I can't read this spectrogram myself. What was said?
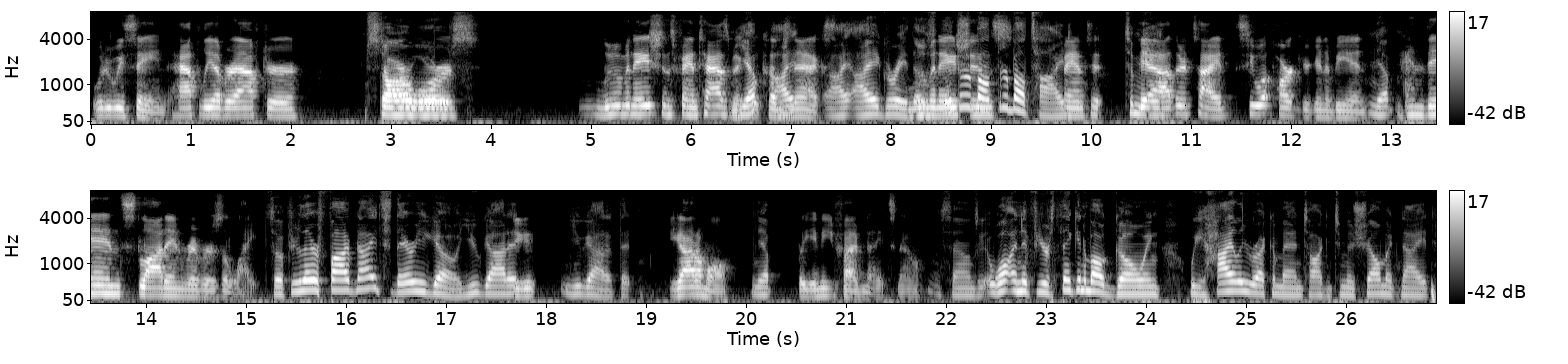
what are we saying? Happily Ever After, Star Wars. Illuminations, Fantasmic. Yep, what comes I, next? I, I agree. Those, they're about Illuminations, they're about tied to me. yeah, they're tied. See what park you're going to be in. Yep. And then slot in Rivers of Light. So if you're there five nights, there you go. You got it. You, You got it. That- you got them all, Yep. but you need five nights now. Sounds good. Well, and if you're thinking about going, we highly recommend talking to Michelle McKnight.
